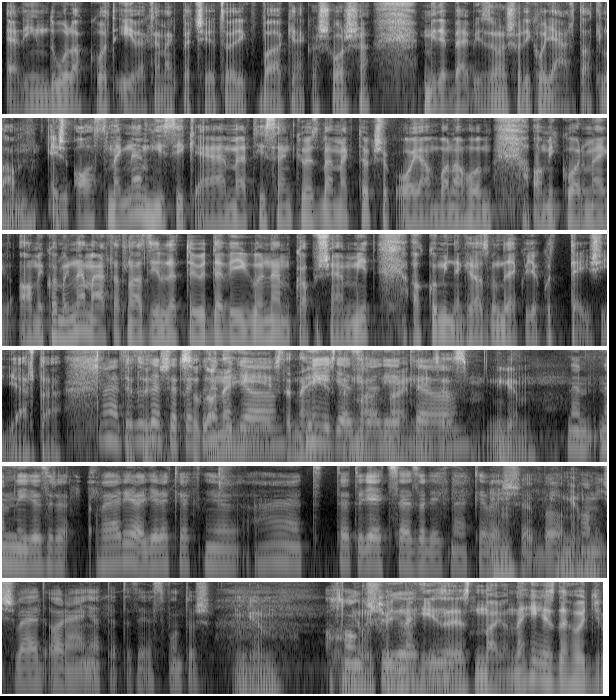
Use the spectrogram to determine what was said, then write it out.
elindul, akkor ott évekre megpecsétődik valakinek a sorsa, mire bebizonyosodik, hogy ártatlan. És azt meg nem hiszik el, mert hiszen közben meg tök sok olyan van, ahol amikor meg, amikor meg nem ártatlan az illető, de végül nem kap semmit, akkor mindenki azt gondolják, hogy akkor te is így jártál. Hát ez az esetek, szóval nehéz, tehát nehéz, tehát nehéz, ez. Igen. Nem, nem négyezre várja a gyerekeknél, hát, tehát hogy egy százaléknál kevesebb a mhm, Igen. hamis vád aránya, tehát azért ez fontos Igen hangsúlyozni. Úgyhogy nehéz, ez nagyon nehéz, de hogy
